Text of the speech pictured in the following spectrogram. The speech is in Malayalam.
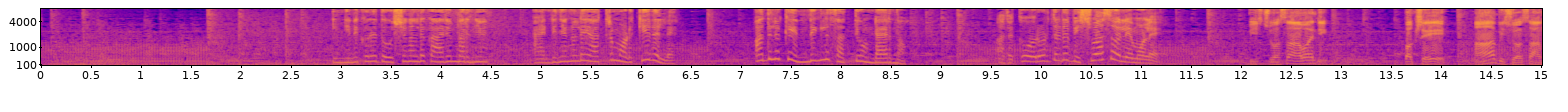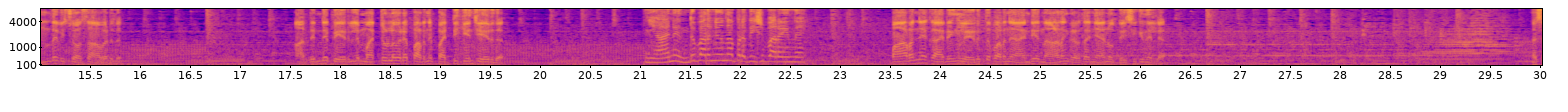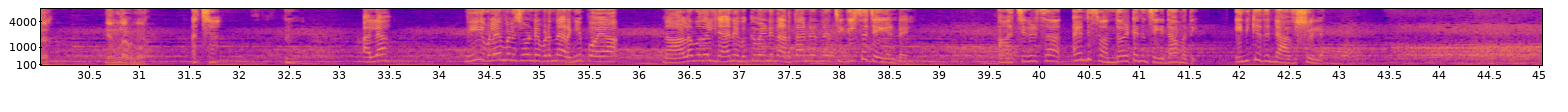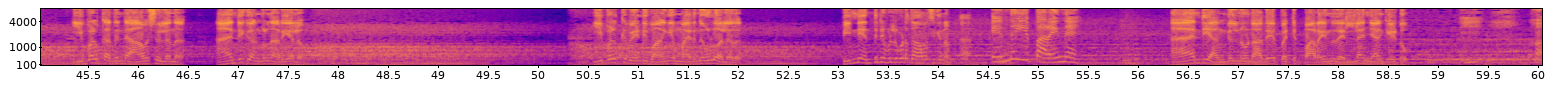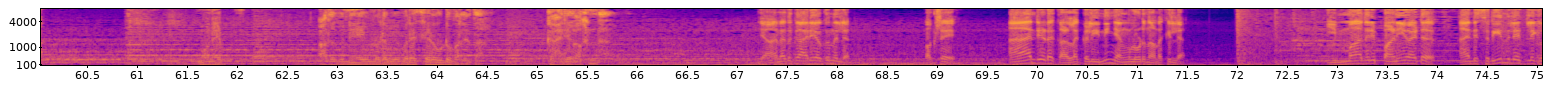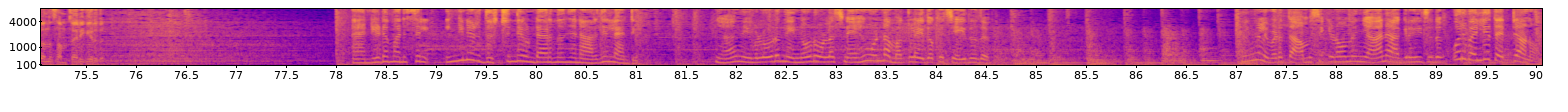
ഇങ്ങനെ കുറെ ദോഷങ്ങളുടെ കാര്യം പറഞ്ഞ് ആന്റി ഞങ്ങളുടെ യാത്ര മുടക്കിയതല്ലേ? അതിലൊക്കെ എന്തെങ്കിലും സത്യം ഉണ്ടായിരുന്നോ? അതൊക്കെ ഓരോരുത്തരുടെ വിശ്വാസമല്ലേ മോളെ? വിശ്വാസം ആവാന്റി പക്ഷേ ആ വിശ്വാസം അന്ധവിശ്വാസം ആവരുത്. അതിന്റെ പേരിൽ മറ്റുള്ളവരെ പറഞ്ഞ് പറ്റിക്കുകയും ചെയ്യരുത്. ഞാൻ എന്തു പറഞ്ഞു എന്നാ പ്രതീക്ഷ പറയുന്നേ? പറഞ്ഞ കാര്യങ്ങൾ എടുത്തു പറഞ്ഞ ആന്റിയെ നാണം കെടുത്താൻ ഞാൻ ഉദ്ദേശിക്കുന്നില്ല. അച്ഛാ ഞങ്ങൾ ഇറങ്ങുക അച്ഛാ. അല്ല നീ ഇവളെയും വിളിച്ചുകൊണ്ട് ഇവിടുന്ന് ഇറങ്ങിപ്പോയാ നാളെ മുതൽ ഞാൻ ഇവക്ക് വേണ്ടി നടത്താനിരുന്ന ചികിത്സ ചെയ്യണ്ടേ? ആ ചികിത്സ സ്വന്തമായിട്ട് സ്വന്തമായിട്ടങ്ങ് ചെയ്താ മതി. എനിക്കതിന്റെ ആവശ്യമില്ല. ഇവൾക്ക് അതിന്റെ ആവശ്യമില്ലെന്ന് ആന്റിക്ക് അങ്കിളിന് അറിയാലോ. ഇവൾക്ക് വേണ്ടി വാങ്ങിയ മരുന്നുകളും അല്ലത്. പിന്നെ എന്തിനു ഇവൾ ഇവിടെ താമസിക്കണം? എന്താ ഈ പറയുന്നേ? ആന്റി അങ്കിളിനോട് അതേ പറ്റി പറയുന്നതെല്ലാം ഞാൻ കേട്ടു. അത് പിന്നെ ഇവളുടെ വിവരക്കേടോട് പറഞ്ഞതാ. കാര്യമാക്കണ്ട. ഞാനത് കാര്യമാക്കുന്നില്ല. പക്ഷേ ആന്റിയുടെ കള്ളക്കളി ഇനി ഞങ്ങളോട് നടക്കില്ല. ഇമാതിരി പണിയുമായിട്ട് ആന്റി ശ്രീനിലയത്തിലേക്ക് വന്ന് സംസാരിക്കരുത്. ആന്റിയുടെ മനസ്സിൽ ഇങ്ങനെ ഒരു ദുശ്ചിന്ത ഉണ്ടായിരുന്നു ഞാൻ അറിഞ്ഞില്ല ആന്റി. ഞാൻ ഇവളോടും നിന്നോടുമുള്ള സ്നേഹം കൊണ്ടാ മക്കളെ ഇതൊക്കെ ചെയ്തത്. നിങ്ങൾ ഇവിടെ താമസിക്കണമെന്ന് ഞാൻ ആഗ്രഹിച്ചത് ഒരു വലിയ തെറ്റാണോ?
